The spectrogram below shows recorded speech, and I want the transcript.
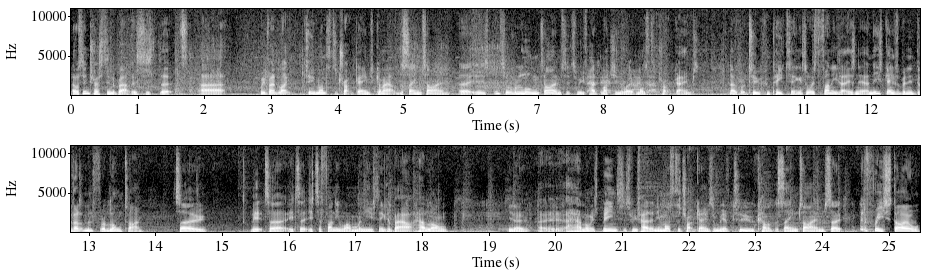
Now what's interesting about this is that uh, we've had like two monster truck games come out at the same time. Uh, it's been sort of a long time since we've had much in the way of monster truck games. Now we've got two competing. It's always funny that, isn't it? And these games have been in development for a long time. So it's a, it's a, it's a funny one when you think about how long, you know, uh, how long it's been since we've had any monster truck games and we have two come at the same time. So a bit of freestyle,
